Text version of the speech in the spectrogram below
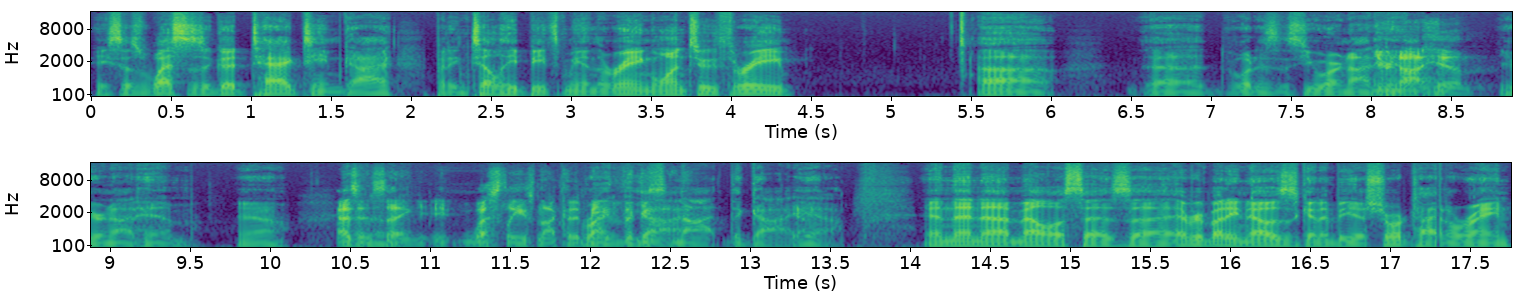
He says, Wes is a good tag team guy, but until he beats me in the ring, one, two, three, uh, uh, what is this? You are not You're him. not him. You're not him. Yeah. As in then- saying Wes Lee's not going to be right, the he's guy. not the guy. Yeah. And then uh, Melo says, uh, everybody knows it's going to be a short title reign.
